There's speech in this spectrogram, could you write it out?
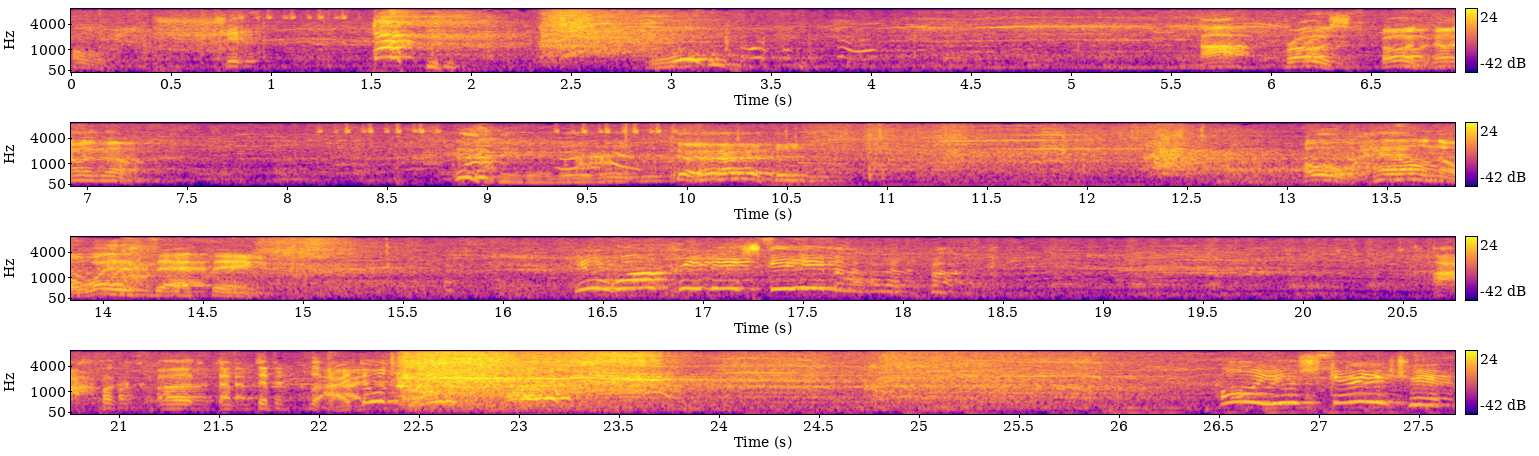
Holy shit. ah, bros. Oh, no, no, no. oh, hell no. What is that thing? You won't see me scream, motherfucker. Ah, fuck. Uh, uh, uh, I don't know. Oh, you scary shit.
